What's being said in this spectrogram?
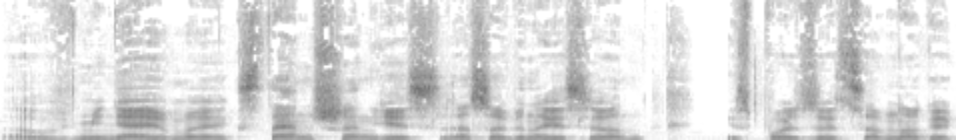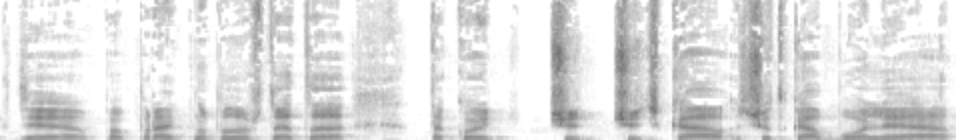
вменяемый экстеншн, если, особенно если он используется много где по проекту, ну, потому что это такой чуть, чутка, чутка более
